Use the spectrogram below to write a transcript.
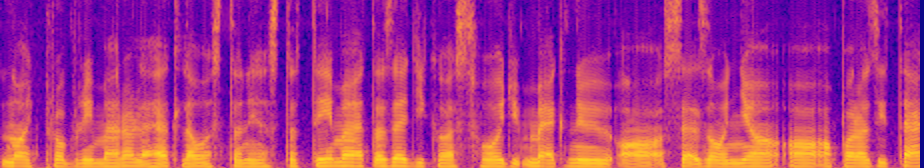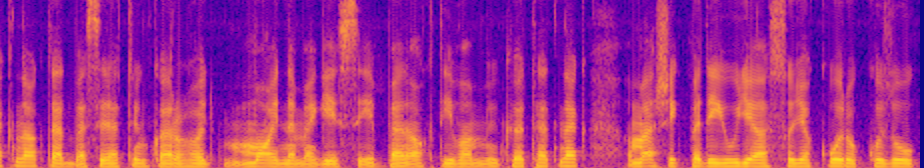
nagy problémára lehet leosztani ezt a témát. Az egyik az, hogy megnő a szezonja a, a parazitáknak, tehát beszélhetünk arról, hogy majdnem egész évben aktívan működhetnek. A másik pedig ugye az, hogy a kórokozók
